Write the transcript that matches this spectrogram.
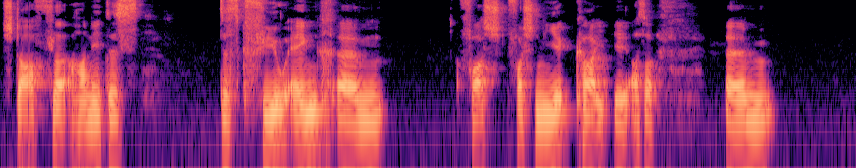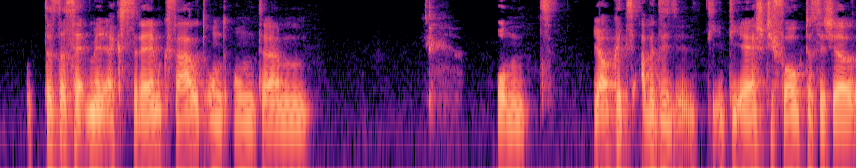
Staffel habe ich das, das Gefühl eigentlich ähm, fast, fast nie gehabt. Also, ähm, das, das hat mir extrem gefällt und, und, ähm, und ja, gut, aber die, die, die erste Folge, das ist ja,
